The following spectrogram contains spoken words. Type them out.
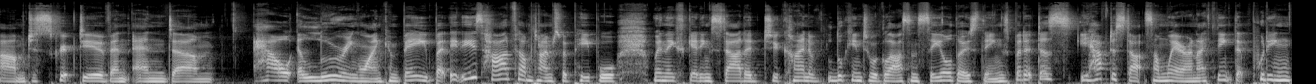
um, descriptive and and um, how alluring wine can be, but it is hard sometimes for people when they're getting started to kind of look into a glass and see all those things. But it does, you have to start somewhere. And I think that putting,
